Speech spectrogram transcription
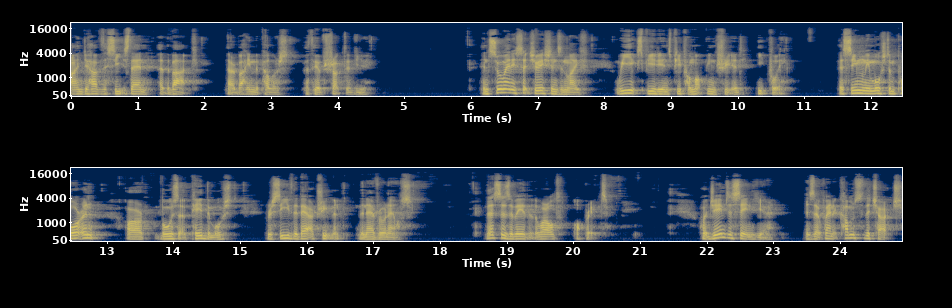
and you have the seats then at the back that are behind the pillars with the obstructed view. In so many situations in life, we experience people not being treated equally. The seemingly most important, or those that have paid the most, receive the better treatment than everyone else. This is the way that the world operates. What James is saying here is that when it comes to the church,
